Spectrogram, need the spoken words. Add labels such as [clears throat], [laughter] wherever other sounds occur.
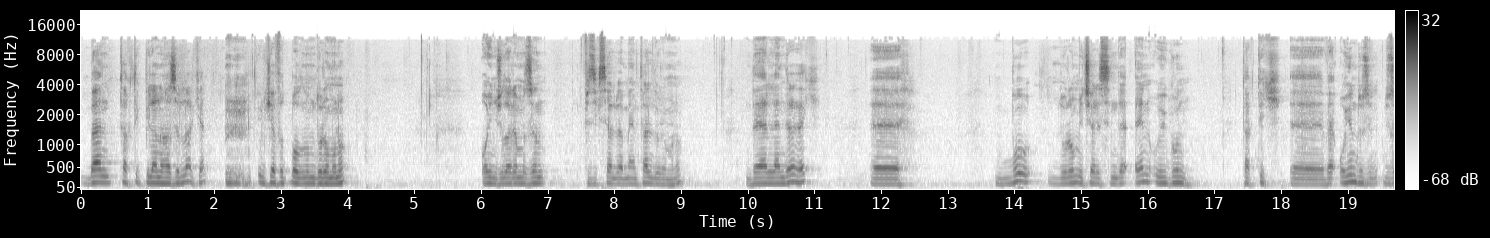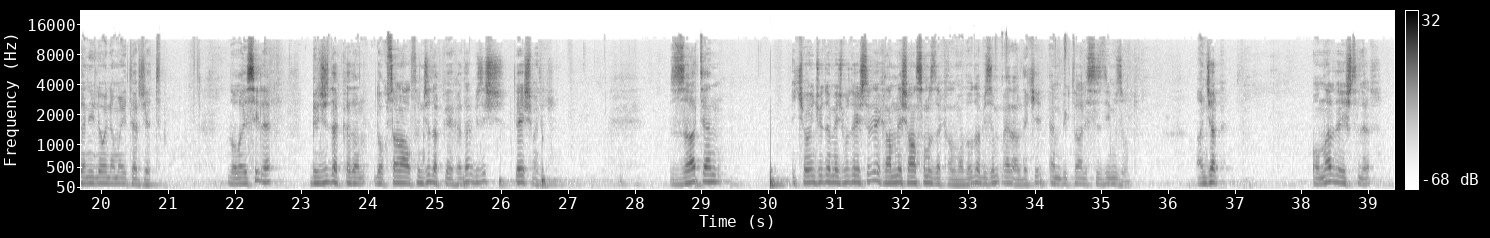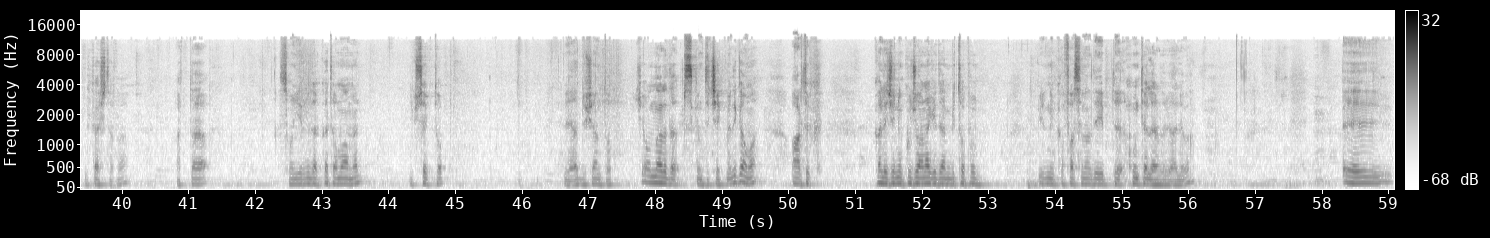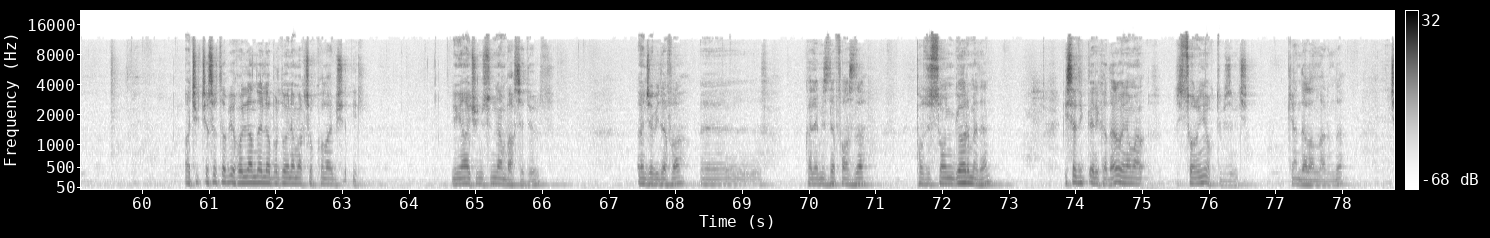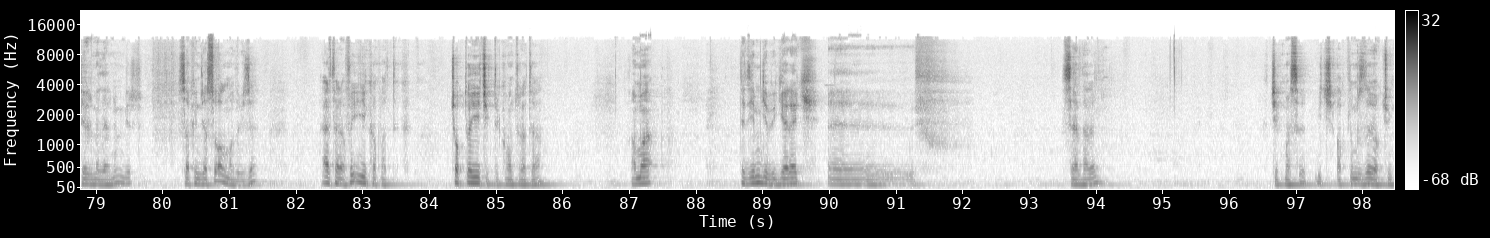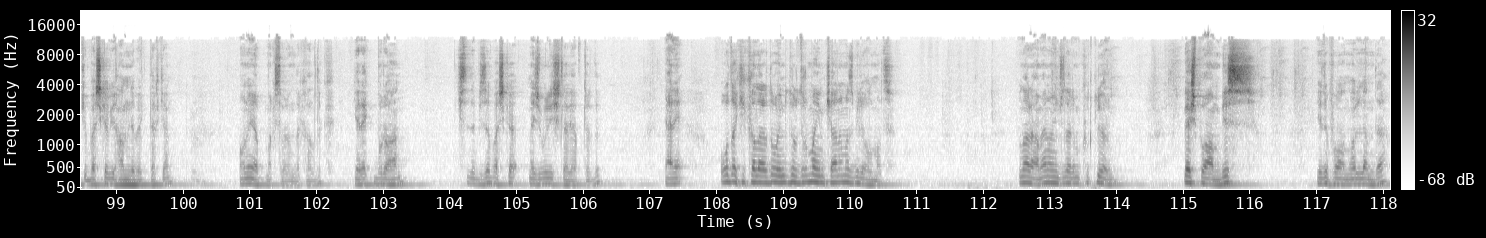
Ben taktik planı hazırlarken [clears throat] ülke futbolunun durumunu, oyuncularımızın fiziksel ve mental durumunu değerlendirerek eee, bu durum içerisinde en uygun taktik eee, ve oyun düzen- düzeniyle oynamayı tercih ettim. Dolayısıyla birinci dakikadan 96. dakikaya kadar biz hiç değişmedik. Zaten iki oyuncuyu da mecbur değiştirerek hamle şansımız da kalmadı. O da bizim herhalde ki en büyük talihsizliğimiz oldu. Ancak onlar değiştiler birkaç defa. Hatta son 20 dakika tamamen yüksek top veya düşen top. Ki onları da sıkıntı çekmedik ama artık kalecinin kucağına giden bir topun birinin kafasına değip de huntelerdi galiba. Ee, açıkçası tabii Hollanda ile burada oynamak çok kolay bir şey değil. Dünya üçüncüsünden bahsediyoruz. Önce bir defa e, kalemizde fazla pozisyon görmeden istedikleri kadar oynama sorun yoktu bizim için. Kendi alanlarında çevirmelerinin bir sakıncası olmadı bize. Her tarafı iyi kapattık. Çok da iyi çıktık kontrata. Ama dediğim gibi gerek eee Serdar'ın çıkması hiç aklımızda yok. Çünkü başka bir hamle beklerken onu yapmak zorunda kaldık. Gerek Burak'ın ikisi de bize başka mecburi işler yaptırdı. Yani o dakikalarda oyunu durdurma imkanımız bile olmadı. Buna rağmen oyuncularımı kutluyorum. 5 puan biz, 7 puan Hollanda.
